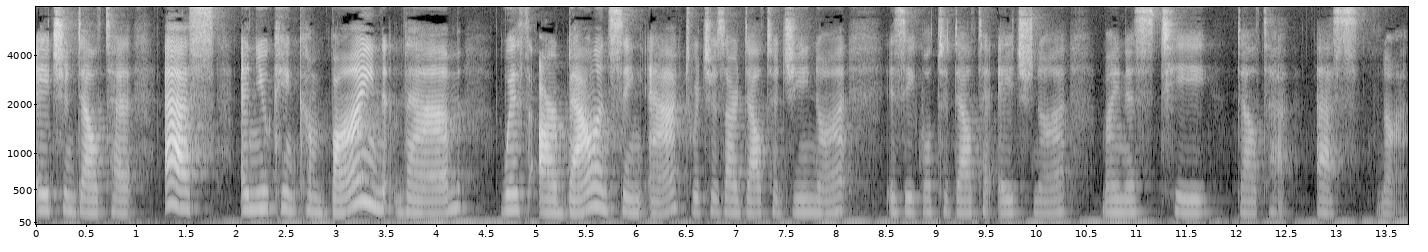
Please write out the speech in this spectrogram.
H and delta S, and you can combine them with our balancing act, which is our delta G naught is equal to delta H naught minus T delta S naught.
